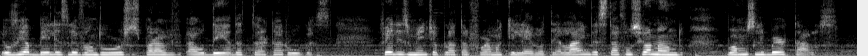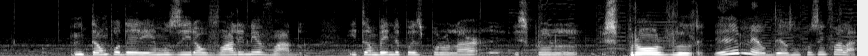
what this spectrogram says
Eu vi abelhas levando ursos para a aldeia das tartarugas. Felizmente a plataforma que leva até lá ainda está funcionando. Vamos libertá-los. Então poderemos ir ao Vale Nevado e também depois explorar, explorar, meu Deus, não consigo falar,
